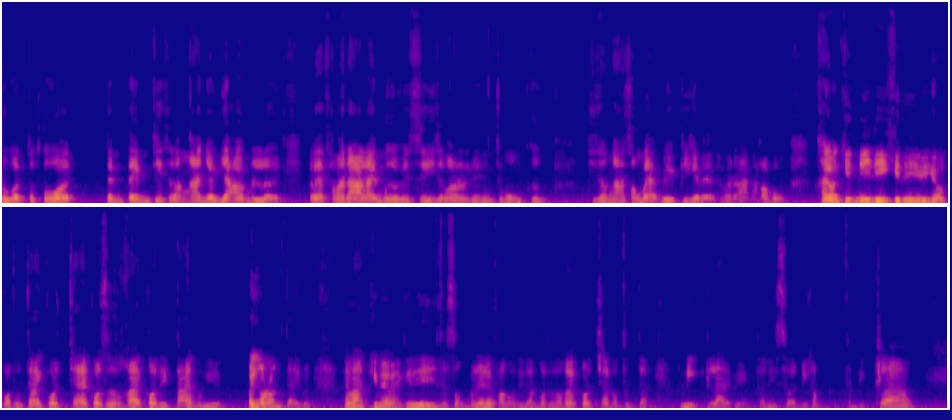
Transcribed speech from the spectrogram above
ดูกันตัวตัวเต็มเต็มๆที่สำนักงานยาวๆกันไปเลยแบบธรรมดาลายมือพี่ซีจะมาที่หนึ่งชั่วโมงครึ่งที่สำนักงานสองแบบ VP กับแบบธรรมดานะครับผม ใครว่าคลิปนี้ดี คลิปนี้มีประโยชน์กดถูกใจ กดแชร์ กด subscribe กดติดตามผม เป็นกำลังใจด้วย ให้มาคลิปใหม่ๆคลิปดีๆจะส่งไปเรื่อยๆฝากกดติดตามกดซับสไครต์กดแชร์กดถูกใจวันนี่ลาไปเพียงเท่านี้สวัสดีครับสวัสดีครับ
